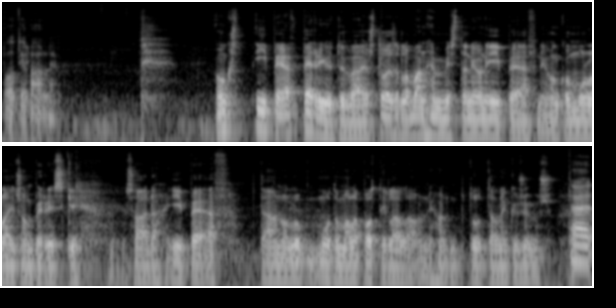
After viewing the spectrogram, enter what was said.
potilaalle. Onko IPF periytyvää? Jos toisella vanhemmistani on IPF, niin onko mulla isompi riski saada IPF? Tämä on ollut muutamalla potilaalla on ihan tullut tällainen kysymys. Tämä,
